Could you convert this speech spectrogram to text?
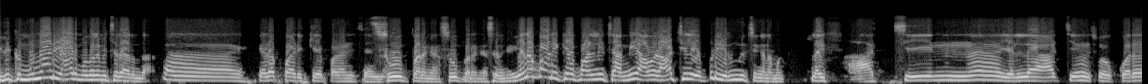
இதுக்கு முன்னாடி யார் முதலமைச்சரா இருந்தா? எடப்பாடி கே பழனிசாமி சூப்பருங்க சூப்பருங்க சரிங்க. எடப்பாடி கே பழனிசாமி அவர் ஆட்சியில எப்படி இருந்துச்சுங்க நமக்கு லைஃப்? ஆட்சின்னா எல்லா ஆட்சியும் குறை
